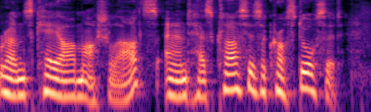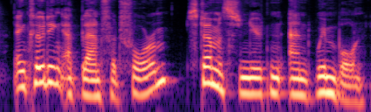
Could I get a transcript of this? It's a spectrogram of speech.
runs KR Martial Arts and has classes across Dorset, including at Blandford Forum, Sturminster Newton, and Wimborne.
